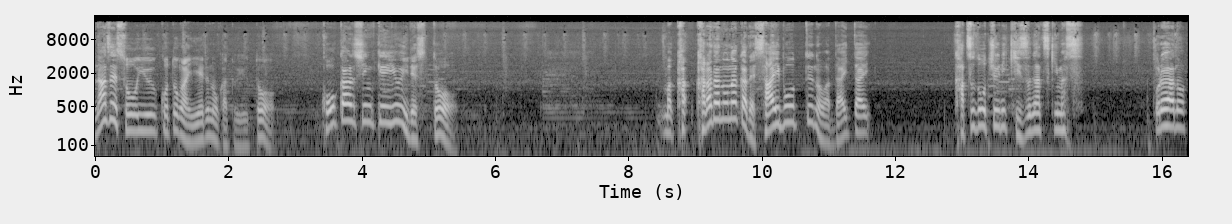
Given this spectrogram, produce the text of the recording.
なぜそういうことが言えるのかというと交感神経優位ですと、まあ、体の中で細胞っていうのはだいたい活動中に傷がつきます。これはあの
